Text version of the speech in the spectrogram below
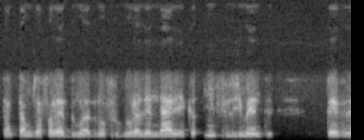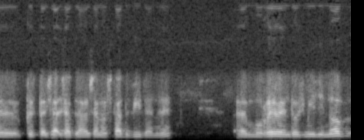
Portanto, estamos a falar de uma, de uma figura lendária que, infelizmente, teve, já, já, já não está de vida, né? Morreu em 2009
